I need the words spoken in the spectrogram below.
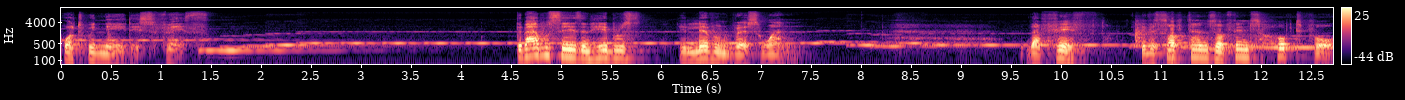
What we need is faith. The Bible says in Hebrews 11 verse 1 that faith is the substance of things hoped for,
